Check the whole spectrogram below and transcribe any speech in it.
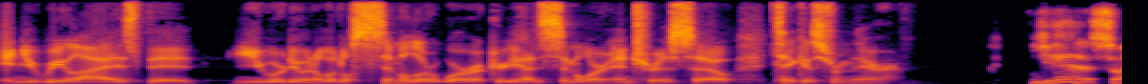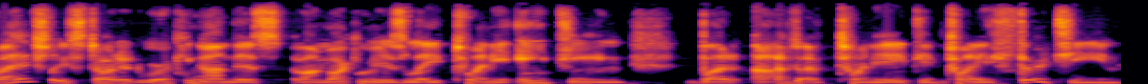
and you realized that you were doing a little similar work or you had similar interests. So take us from there. Yeah, so I actually started working on this on Market Muse late 2018, but uh, 2018, 2013.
